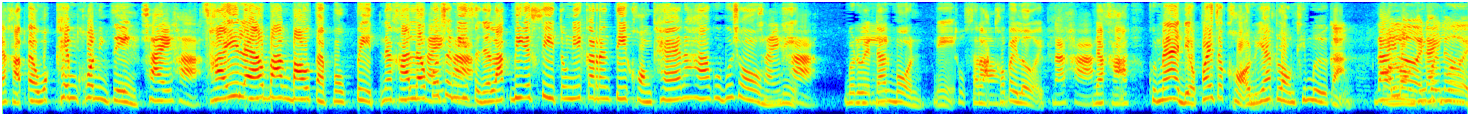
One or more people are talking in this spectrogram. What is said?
นะคะแปลว่าเข้มข้นจริงใช่ค่ะๆใช้แล้วบางเบาแต่ปกปิดนะคะ แล้วก็ใช่จะค่ะ มีสัญลักษณ์ BSC ตรงนี้การันตีของแท้นะคะคุณผู้ชมใช่นี่ ค่ะ บริเวณด้านบนนี่ถูกสลักต้องเข้าไปเลยนะคะนะคะ คุณแม่เดี๋ยวป้ายจะขออนุญาตลองที่มือกันได้ขอองที่เลยได้เลย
